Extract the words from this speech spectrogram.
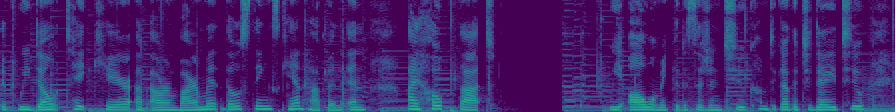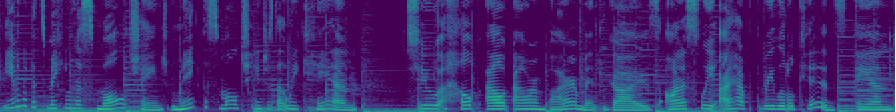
If we don't take care of our environment, those things can happen. And I hope that we all will make the decision to come together today to, even if it's making a small change, make the small changes that we can to help out our environment, guys. Honestly, I have three little kids, and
